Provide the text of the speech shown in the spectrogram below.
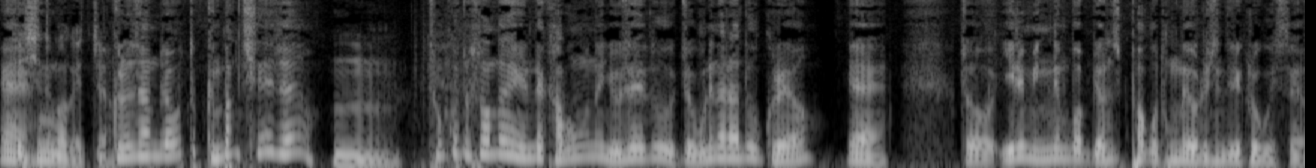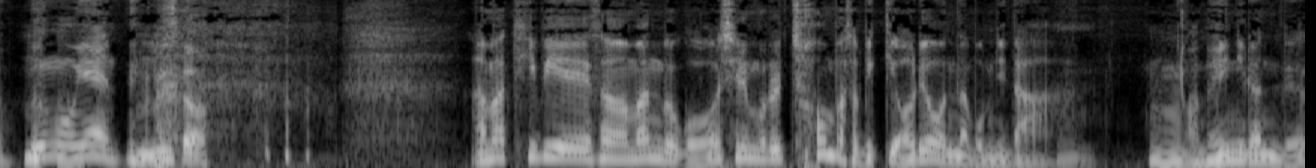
예. 계시는 거겠죠. 그런 사람들하고 또 금방 친해져요. 음. 성당에 있는데 가보면은 요새도 저 우리나라도 그래요. 예. 저 이름 읽는 법 연습하고 동네 어르신들이 그러고 있어요. 음, 응오옌 이러면서 아마 TV에서만 보고 실물을 처음 봐서 믿기 어려웠나 봅니다. 음, 음, 아, 메인이라는데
